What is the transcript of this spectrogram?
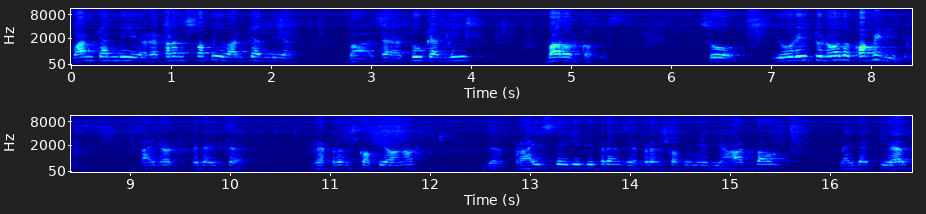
One can be a reference copy, one can be a, two can be borrowed copies. So you need to know the copy details. Find out whether it's a reference copy or not. The price may be different, reference copy may be hardbound. Like that you have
